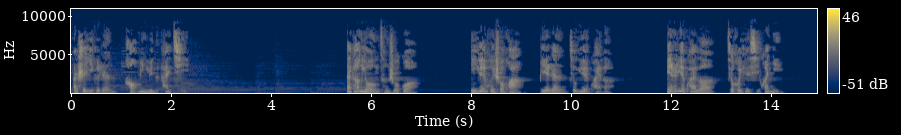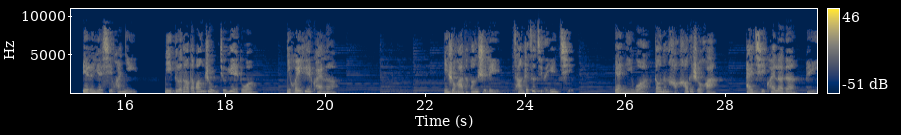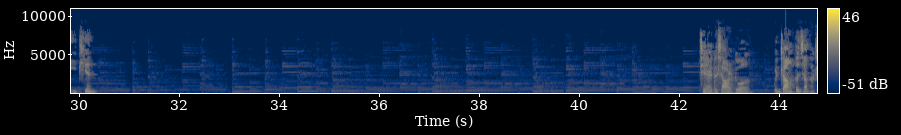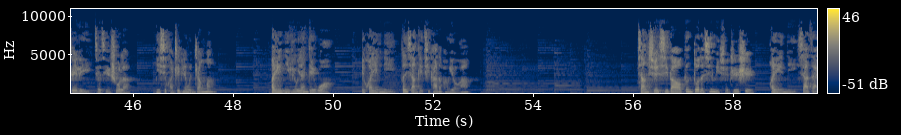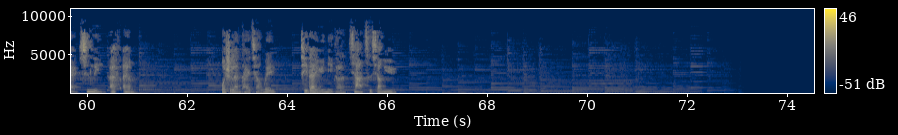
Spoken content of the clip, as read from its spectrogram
而是一个人好命运的开启。戴康永曾说过：“你越会说话，别人就越快乐；别人越快乐，就会越喜欢你。”别人越喜欢你，你得到的帮助就越多，你会越快乐。你说话的方式里藏着自己的运气，愿你我都能好好的说话，开启快乐的每一天。亲爱的小耳朵。文章分享到这里就结束了，你喜欢这篇文章吗？欢迎你留言给我，也欢迎你分享给其他的朋友啊。想学习到更多的心理学知识，欢迎你下载心理 FM。我是兰台蔷薇，期待与你的下次相遇。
